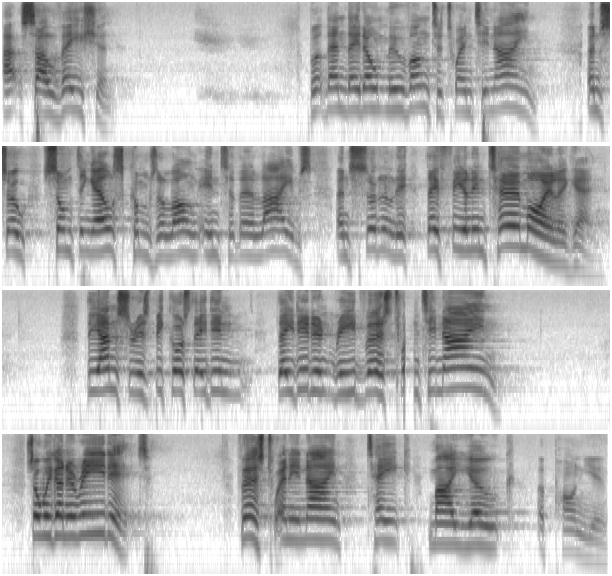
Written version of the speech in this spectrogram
at salvation. But then they don't move on to 29. And so something else comes along into their lives, and suddenly they feel in turmoil again. The answer is because they didn't, they didn't read verse 29. So we're going to read it. Verse 29 Take my yoke upon you,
